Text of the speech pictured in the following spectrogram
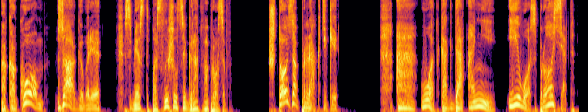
«О каком заговоре?» — с мест послышался град вопросов. «Что за практики?» «А вот когда они его спросят», —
